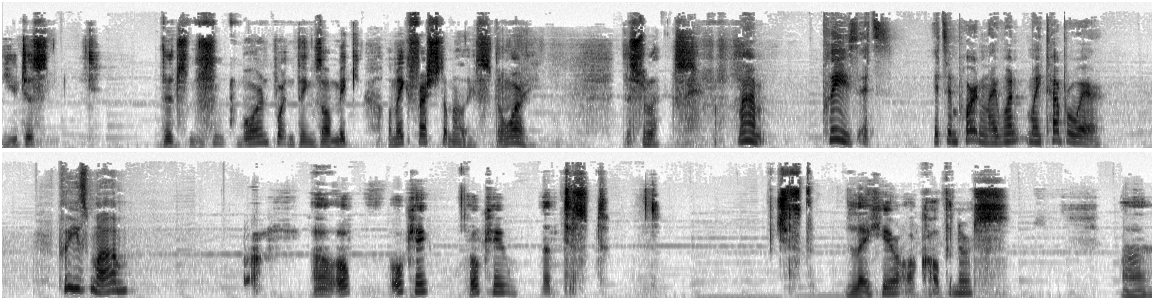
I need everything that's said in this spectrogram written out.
you just there's more important things i'll make i'll make fresh tamales don't worry just relax Mom, please, it's it's important. I want my Tupperware. Please, Mom. oh oh okay okay uh, just just lay here i'll call the nurse uh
